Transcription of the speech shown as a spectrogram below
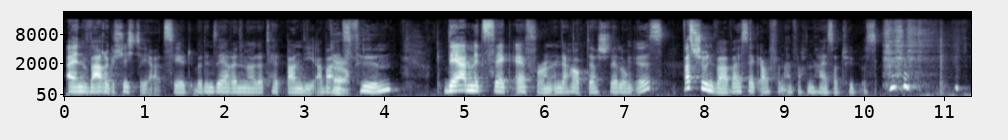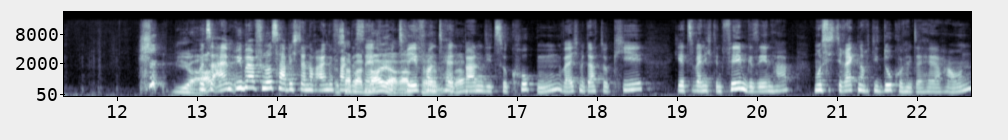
eine wahre Geschichte ja erzählt über den Serienmörder Ted Bundy, aber Ja. als Film, der mit Zac Efron in der Hauptdarstellung ist. Was schön war, weil Zac Efron einfach ein heißer Typ ist. Ja. Und zu einem Überfluss habe ich dann noch angefangen, das Selbstporträt von Ted oder? Bundy zu gucken, weil ich mir dachte, okay, jetzt, wenn ich den Film gesehen habe, muss ich direkt noch die Doku hinterherhauen.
